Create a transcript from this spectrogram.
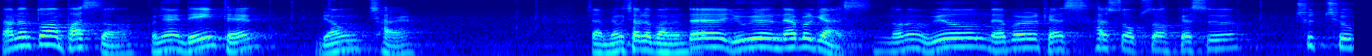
나는 또한 봤어. 그녀의 네임택 명찰. 자, 명찰을 봤는데 you will never guess. 너는 will never guess 할 수 없어. guess 추측.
